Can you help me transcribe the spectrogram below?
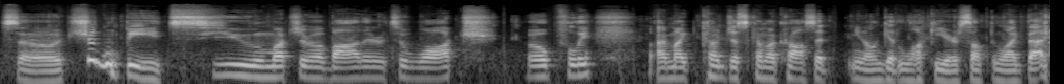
So it shouldn't be too much of a bother to watch, hopefully. I might come, just come across it, you know, and get lucky or something like that.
